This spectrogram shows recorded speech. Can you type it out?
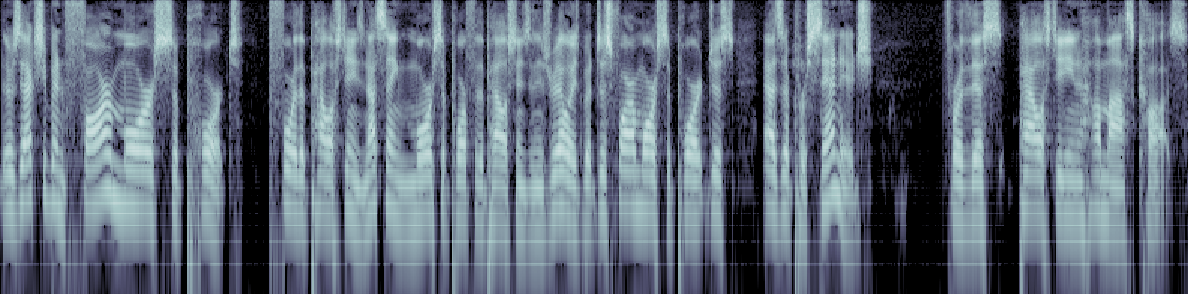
there's actually been far more support for the Palestinians. I'm not saying more support for the Palestinians and the Israelis, but just far more support, just as a percentage, for this Palestinian Hamas cause.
